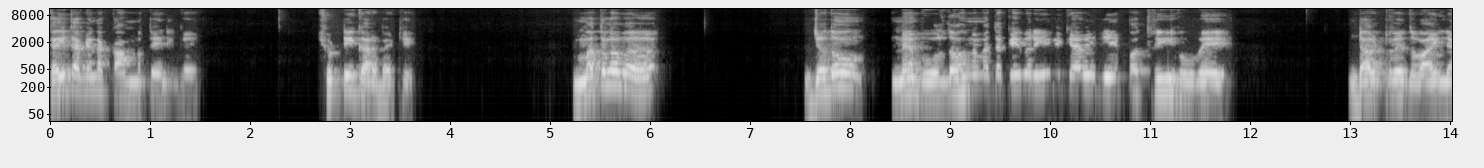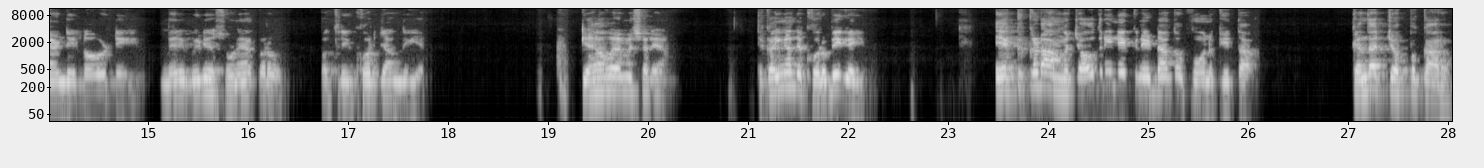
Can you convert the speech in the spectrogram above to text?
ਕਈ ਤਾਂ ਕਹਿੰਦਾ ਕੰਮ ਤੇ ਨਹੀਂ ਗਏ। ਛੁੱਟੀ ਕਰ ਬੈਠੇ। ਮਤਲਬ ਜਦੋਂ ਮੈਂ ਬੋਲਦਾ ਹੁੰਦਾ, ਮੈਂ ਤਾਂ ਕਈ ਵਾਰੀ ਇਹ ਵੀ ਕਿਹਾ ਵੀ ਜੇ ਪੱਥਰੀ ਹੋਵੇ, ਡਾਕਟਰ ਦੀ ਦਵਾਈ ਲੈਣ ਦੀ ਲੋੜ ਨਹੀਂ, ਮੇਰੀ ਵੀਡੀਓ ਸੁਣਿਆ ਕਰੋ, ਪੱਥਰੀ ਖੁਰ ਜਾਂਦੀ ਹੈ। ਕਿਹਾ ਹੋਇਆ ਮੈਂ ਸ਼ਰਿਆ। ਤੇ ਕਈਆਂ ਦੇ ਖੁਰ ਵੀ ਗਈ। ਇੱਕ ਕੜਾਮ ਚੌਧਰੀ ਨੇ ਕੈਨੇਡਾ ਤੋਂ ਫੋਨ ਕੀਤਾ। ਕਹਿੰਦਾ, ਚੁੱਪ ਕਰ।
